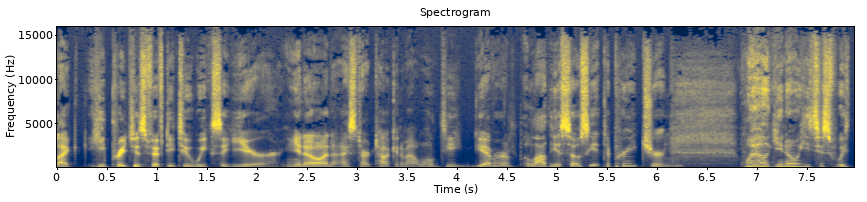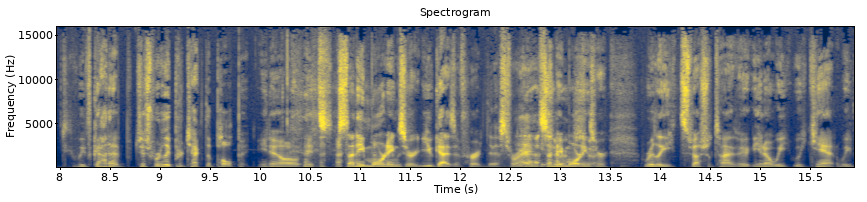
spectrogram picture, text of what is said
like he preaches 52 weeks a year, you know, and I start talking about, well, do you, do you ever allow the associate to preach or well, you know, he's just we we've got to just really protect the pulpit. You know, it's Sunday mornings are you guys have heard this, right? Yeah, Sunday sure, mornings sure. are really special times. You know, we we can't we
